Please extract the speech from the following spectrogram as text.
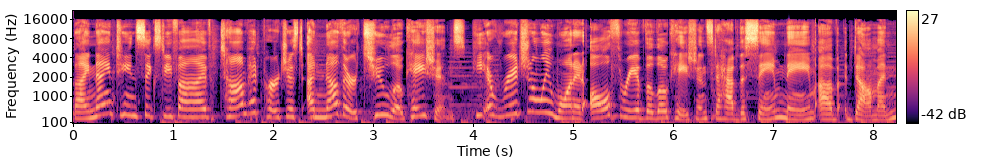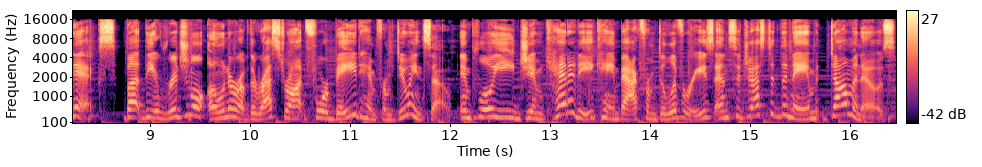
By 1965, Tom had purchased another two locations. He originally wanted all three of the locations to have the same name of DomiNick's, but the original owner of the restaurant forbade him from doing so. Employee Jim Kennedy came back from deliveries and suggested the name Domino's.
